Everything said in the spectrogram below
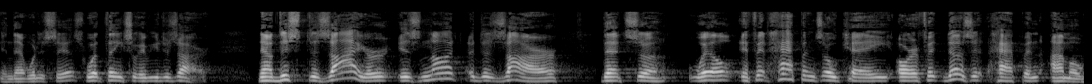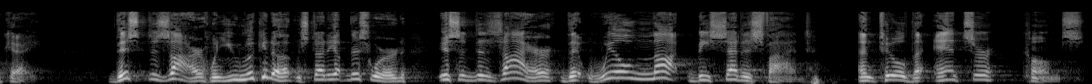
Isn't that what it says? What things soever you desire. Now, this desire is not a desire that's, uh, well, if it happens, okay, or if it doesn't happen, I'm okay. This desire, when you look it up and study up this word, is a desire that will not be satisfied until the answer comes.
